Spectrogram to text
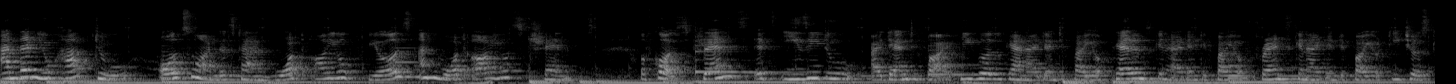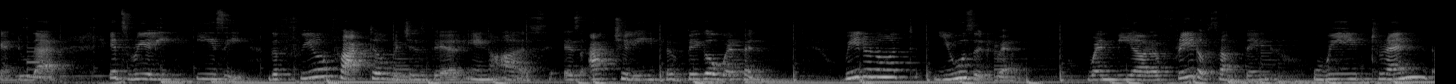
And then you have to also understand what are your fears and what are your strengths. Of course strengths it's easy to identify. People can identify your parents can identify your friends can identify your teachers can do that. It's really easy. The fear factor which is there in us is actually the bigger weapon. We do not use it well. When we are afraid of something we trend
